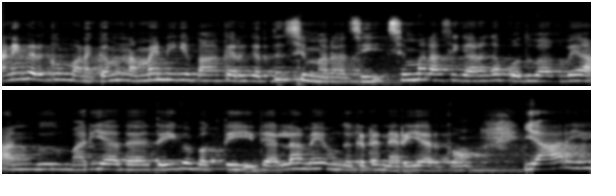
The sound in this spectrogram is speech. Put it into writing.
அனைவருக்கும் வணக்கம். நம்ம இன்றைக்கி பார்க்க இருக்கிறது சிம்மராசி. சிம்மராசிக்காரங்க பொதுவாகவே அன்பு மரியாதை தெய்வ பக்தி இது எல்லாமே இவங்கக்கிட்ட நிறைய இருக்கும். யாரையும்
